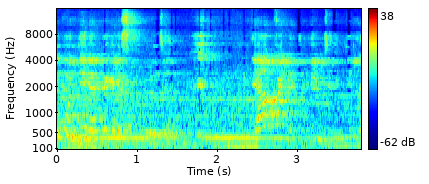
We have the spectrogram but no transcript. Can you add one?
കുഞ്ഞിന് എന്തെങ്കിലും സംഭവിച്ച? ഞാൻ പിന്നെ ജീവിച്ചിരിക്കില്ല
